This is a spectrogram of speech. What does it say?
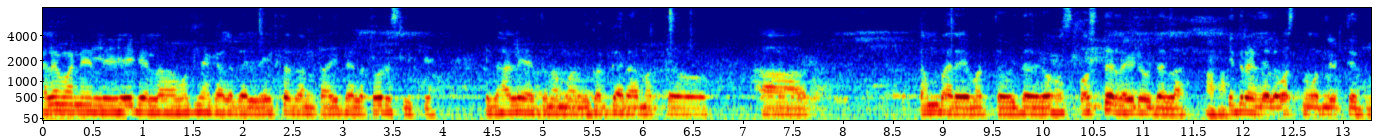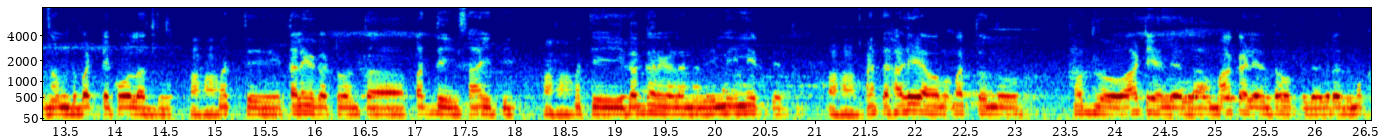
ಹಳೆ ಮನೆಯಲ್ಲಿ ಹೇಗೆಲ್ಲ ಮೊದಲನೇ ಕಾಲದಲ್ಲಿ ಇರ್ತದಂತ ಇದೆಲ್ಲ ತೋರಿಸ್ಲಿಕ್ಕೆ. ಇದು ಹಳೆಯದ್ದು ನಮ್ಮದು ಗಗ್ಗರ ಮತ್ತು ಆ, ತಂಬರೆ ಮತ್ತು ಇದು ವಸ್ತು ಎಲ್ಲ ಇಡುವುದೆಲ್ಲ ಇದರಲ್ಲೆಲ್ಲ ವಸ್ತು ಮೊದಲು ಇಡ್ತಿದ್ರು. ನಮ್ದು ಬಟ್ಟೆ ಕೋಲದ್ದು ಮತ್ತೆ ತಲೆಗೆ ಕಟ್ಟುವಂತ ಪದ್ದೆ ಸಾಹಿತಿ ಮತ್ತೆ ಈ ಗಗ್ಗರಗಳನ್ನೆಲ್ಲ ಇಲ್ಲಿ ಇಲ್ಲಿ ಇಡ್ತಿದ್ರು. ಮತ್ತೆ ಹಳೆಯ ಮತ್ತೊಂದು ಮೊದಲು ಆಟಿಯಲ್ಲಿ ಎಲ್ಲ ಮಾಕಳಿ ಅಂತ ಹೋಗ್ತದೆ ಅದರದ್ದು ಮುಖ.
